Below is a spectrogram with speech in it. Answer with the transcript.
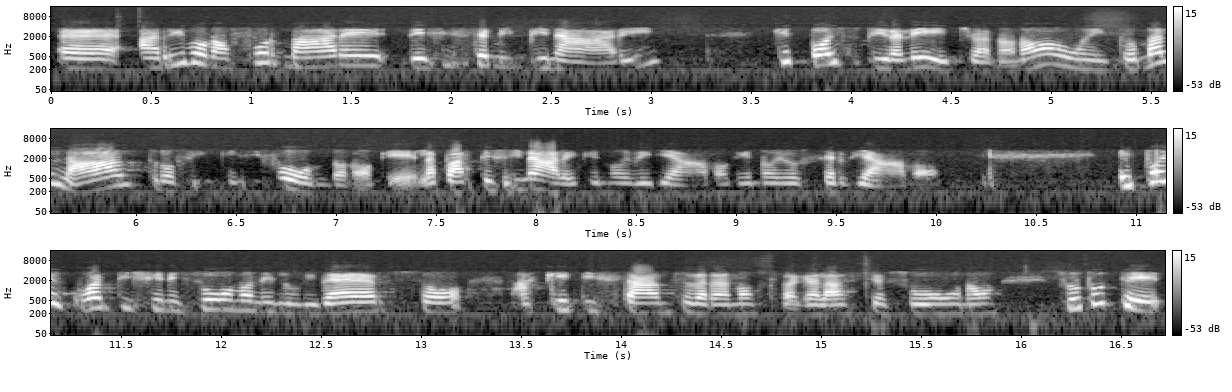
eh, arrivano a formare dei sistemi binari che poi spiraleggiano no? uno intorno all'altro finché si fondono, che è la parte finale che noi vediamo, che noi osserviamo. E poi quanti ce ne sono nell'universo, a che distanza dalla nostra galassia sono, sono tutte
